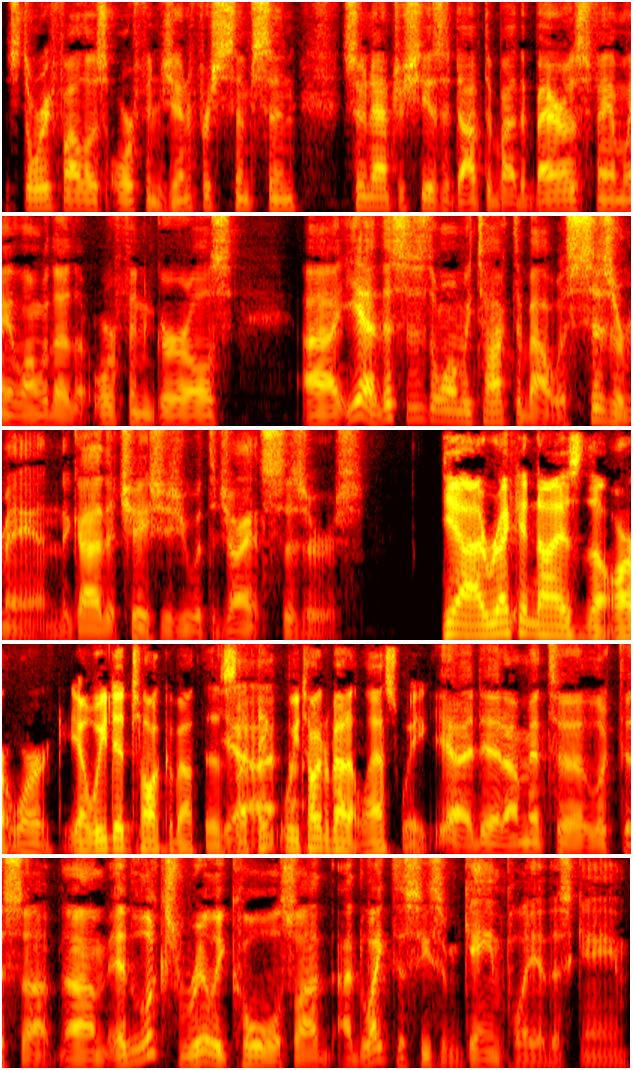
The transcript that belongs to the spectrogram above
The story follows orphan Jennifer Simpson soon after she is adopted by the Barrows family along with other orphan girls. Uh, yeah, this is the one we talked about with Scissor Man, the guy that chases you with the giant scissors. Yeah, I recognize the artwork. Yeah, we did talk about this. Yeah, I think I- we talked about it last week. Yeah, I did. I meant to look this up. Um, it looks really cool, so I'd, I'd like to see some gameplay of this game.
